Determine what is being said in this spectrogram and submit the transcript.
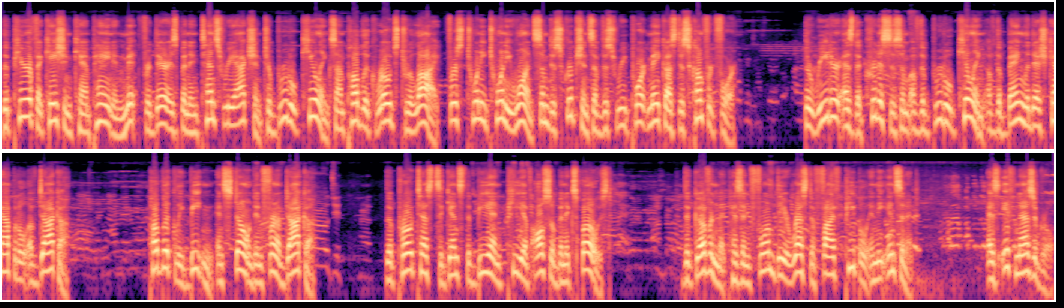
The purification campaign in Mitford there has been intense reaction to brutal killings on public roads to July 1st 2021 some descriptions of this report make us discomfort for. The reader as the criticism of the brutal killing of the Bangladesh capital of Dhaka. Publicly beaten and stoned in front of Dhaka. The protests against the BNP have also been exposed. The government has informed the arrest of five people in the incident. As if Nazagral,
